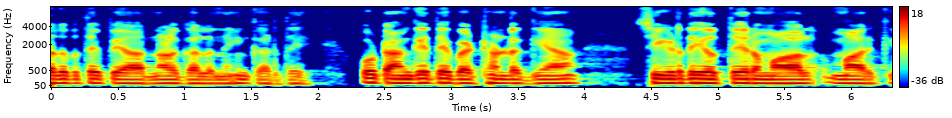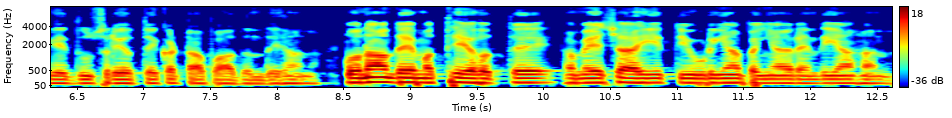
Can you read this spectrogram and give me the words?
ਅਦਬ ਤੇ ਪਿਆਰ ਨਾਲ ਗੱਲ ਨਹੀਂ ਕਰਦੇ। ਉਹ ਟਾਂਗੇ ਤੇ ਬੈਠਣ ਲੱਗਿਆਂ ਸੀਟ ਦੇ ਉੱਤੇ ਰੁਮਾਲ ਮਾਰ ਕੇ ਦੂਸਰੇ ਉੱਤੇ ਘੱਟਾ ਪਾ ਦਿੰਦੇ ਹਨ। ਉਹਨਾਂ ਦੇ ਮੱਥੇ ਉੱਤੇ ਹਮੇਸ਼ਾ ਹੀ ਤਿਉੜੀਆਂ ਪਈਆਂ ਰਹਿੰਦੀਆਂ ਹਨ।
